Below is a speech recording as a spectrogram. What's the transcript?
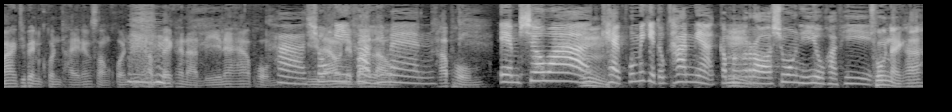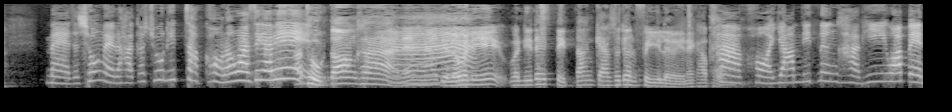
มากที่เป็นคนไทยทั้งสองคนที่ทำได้ขนาดนี้นะฮะผมค่ะมีช่วงแล้วนี้ในค่ะบ้านเราพี่แมน ครับผม เอมเชื่อว่าอืม แขกผู้มีเกียรติทุกท่านเนี่ยกำลังอืมรอช่วงนี้อยู่ค่ะพี่ ช่วงไหนคะ แหมจะช่วงไหนล่ะคะ ก็ช่วงที่จับของรางวัลสิคะพี่ อะถูกต้องค่ะอ่านนะฮะ เดี๋ยวเราวันนี้วันนี้ได้ติดตั้งแก๊สรถยนต์ฟรีเลยนะครับผม ค่ะ ขอย้ำนิดนึงค่ะพี่ว่าเป็น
